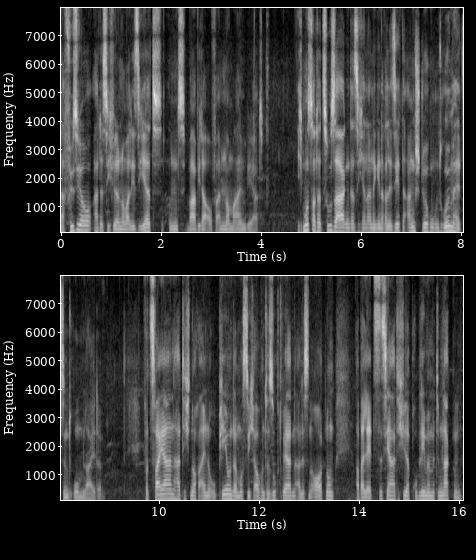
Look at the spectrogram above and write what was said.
Nach Physio hat es sich wieder normalisiert und war wieder auf einem normalen Wert. Ich muss noch dazu sagen, dass ich an einer generalisierten Angststörung und Röhmheld-Syndrom leide. Vor zwei Jahren hatte ich noch eine OP und da musste ich auch untersucht werden, alles in Ordnung. Aber letztes Jahr hatte ich wieder Probleme mit dem Nacken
